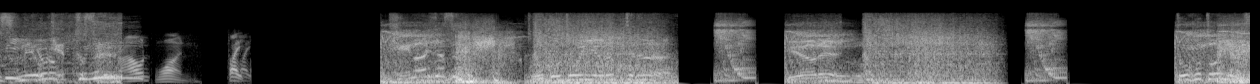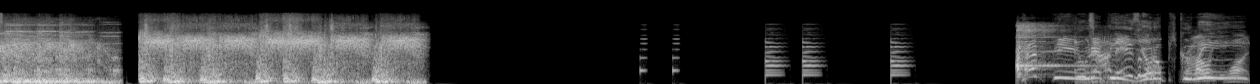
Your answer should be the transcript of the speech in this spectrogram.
スをゲットする。ラウンド1ファイ決まりだぜ。とことんやるってな。やれとことんやるぜ。ヨロピクミー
